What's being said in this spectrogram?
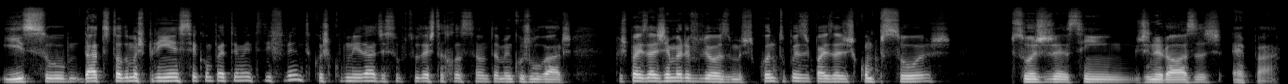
E isso dá-te toda uma experiência completamente diferente com as comunidades e, sobretudo, esta relação também com os lugares. Porque os paisagens é maravilhoso, mas quando tu pões as paisagens com pessoas, pessoas assim generosas, é pá,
